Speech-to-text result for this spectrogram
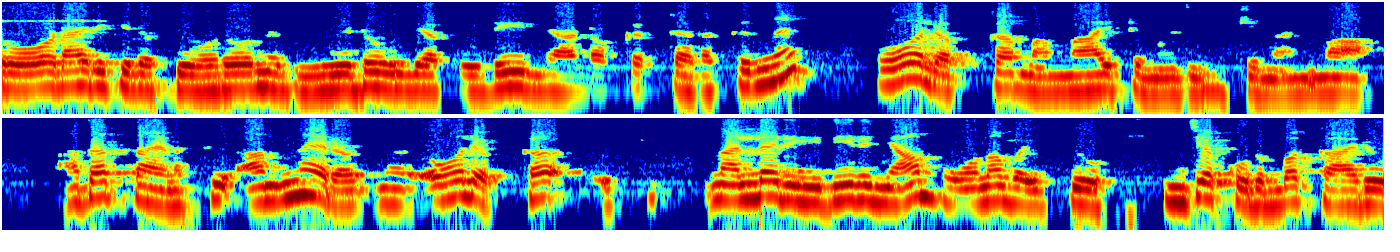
റോഡരികിലൊക്കെ ഓരോന്ന് വീടും ഇല്ല പിടിയില്ലാണ്ടൊക്കെ കിടക്കുന്ന. ഓലൊക്കെ നന്നായിട്ട് മതി എനിക്ക് നന്മ. അതൊക്കെ എനിക്ക് അന്നേരം ഓലൊക്കെ നല്ല രീതിയിൽ ഞാൻ പോണ വഴിക്കോ ഇഞ്ച കുടുംബക്കാരോ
